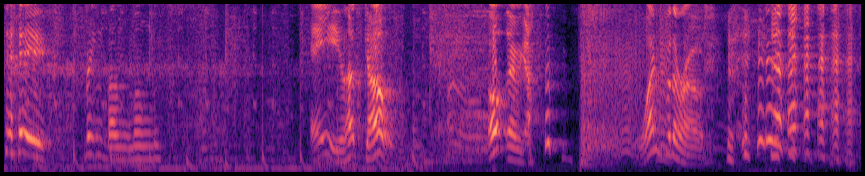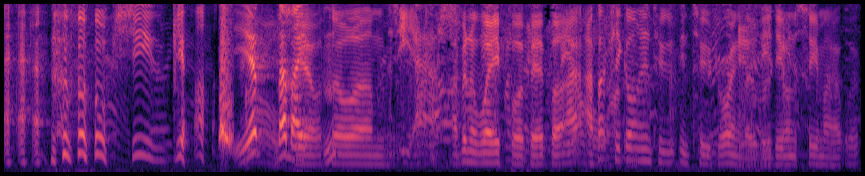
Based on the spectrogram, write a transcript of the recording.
Hey, bing bong bong. Hey, let's go. Oh, there we go. One for the road. oh, she's gone. Yep. Bye bye. Yeah, so um, I've been away for a bit, but I, I've actually gone into into drawing lately. Do you want to see my artwork?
